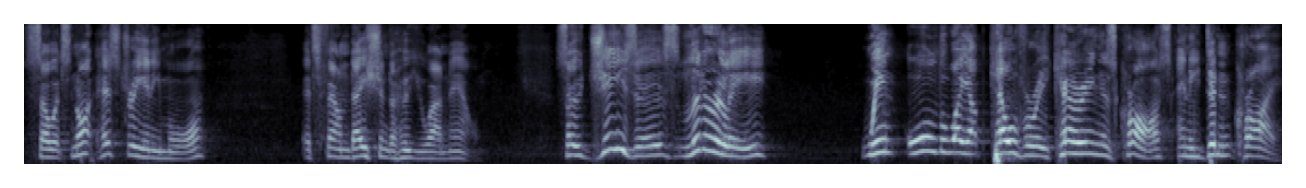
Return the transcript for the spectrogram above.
So it's not history anymore, it's foundation to who you are now. So Jesus literally went all the way up Calvary carrying his cross and he didn't cry.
